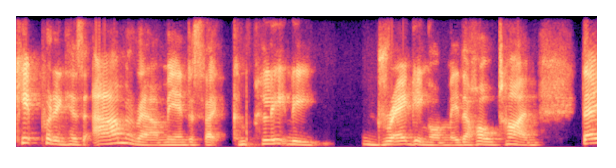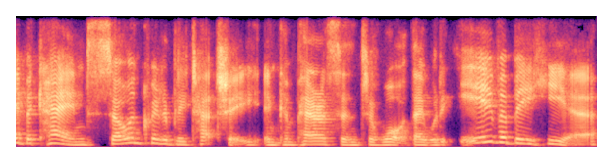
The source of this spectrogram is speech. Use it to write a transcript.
kept putting his arm around me and just like completely dragging on me the whole time. They became so incredibly touchy in comparison to what they would ever be here.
